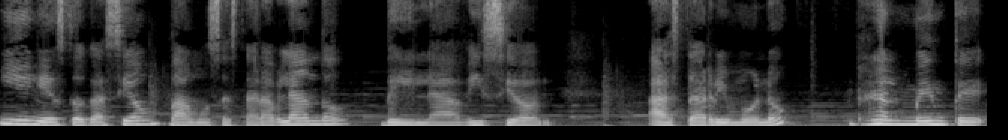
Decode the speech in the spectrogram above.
y en esta ocasión vamos a estar hablando de la visión. Hasta ritmo, ¿no? Realmente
